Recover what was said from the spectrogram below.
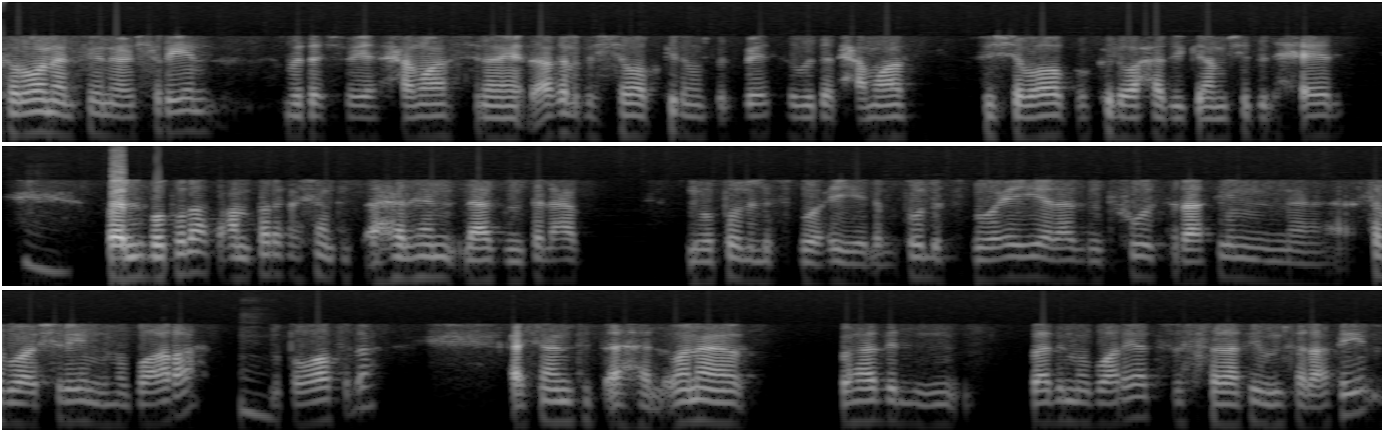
كورونا 2020 بدأ شوية الحماس يعني أغلب الشباب كلهم في البيت فبدأ الحماس في الشباب وكل واحد قام يشد الحيل. فالبطولات عن طريق عشان تتأهلهن لازم تلعب البطولة الأسبوعية، البطولة الأسبوعية لازم تفوز 30 آه، 27 مباراة متواصلة عشان تتأهل. وأنا بهذه بهذه المباريات في 30 من 30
